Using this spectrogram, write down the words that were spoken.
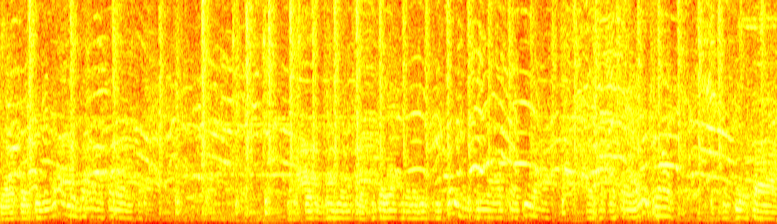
de oportunidades de la. Después sigue el número 16, es derecho, empieza a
